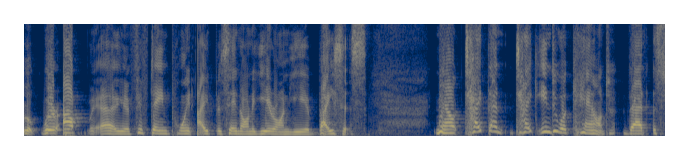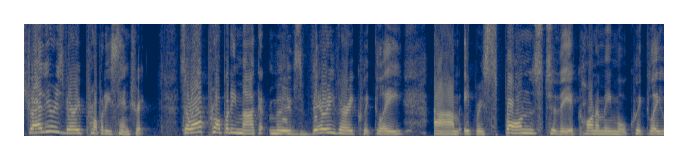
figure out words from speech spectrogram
look, we're up 15.8% uh, on a year-on-year basis. Now, take that take into account that Australia is very property centric. So our property market moves very, very quickly. Um, it responds to the economy more quickly.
